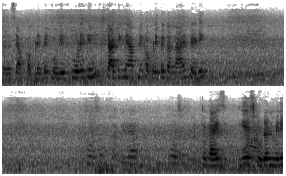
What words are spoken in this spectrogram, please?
तरह से आप कपड़े पे थोड़ी थोड़े दिन स्टार्टिंग में आपने कपड़े पे करना है थ्रेडिंग तो गाइज़ ये स्टूडेंट मेरी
